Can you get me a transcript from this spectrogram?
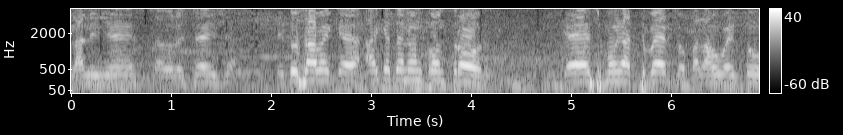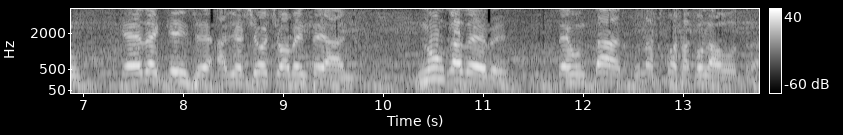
la niñez, la adolescencia, y tú sabes que hay que tener un control que es muy adverso para la juventud, que es de 15 a 18 a 20 años. Nunca debe de juntar unas cosas con la otra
